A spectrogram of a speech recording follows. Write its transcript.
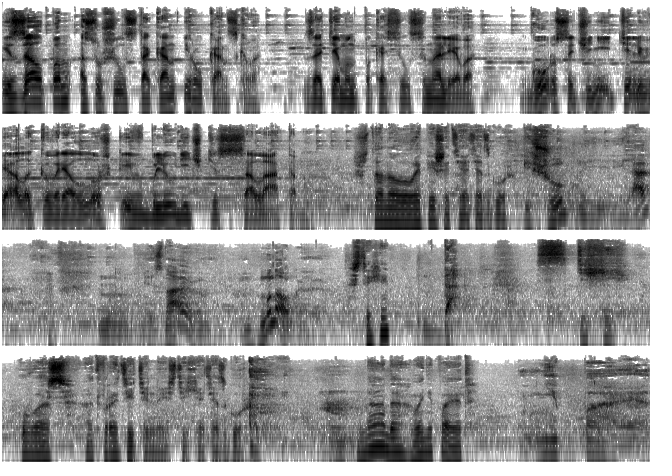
и залпом осушил стакан ируканского. Затем он покосился налево. Гур-сочинитель вяло ковырял ложкой в блюдечке с салатом. Что нового пишете, отец Гур? Пишу. Я? Не знаю. Много. Стихи? Да, стихи. У вас отвратительные стихи, отец Гур. Да-да, вы не поэт. Не поэт.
